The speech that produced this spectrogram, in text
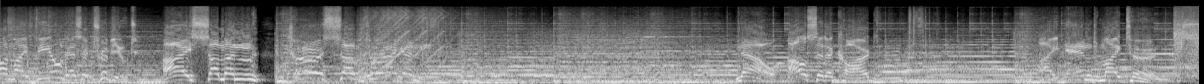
On my field as a tribute. I summon Curse of Dragon! Now, I'll set a card. I end my turn.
